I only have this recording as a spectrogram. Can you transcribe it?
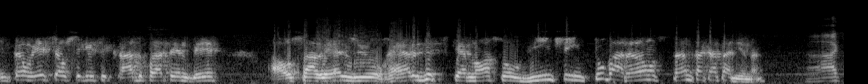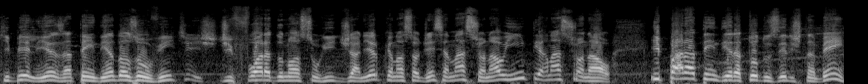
Então esse é o significado para atender ao Salésio Herdes, que é nosso ouvinte em Tubarão, Santa Catarina. Ah, que beleza, atendendo aos ouvintes de fora do nosso Rio de Janeiro, porque a nossa audiência é nacional e internacional. E para atender a todos eles também,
